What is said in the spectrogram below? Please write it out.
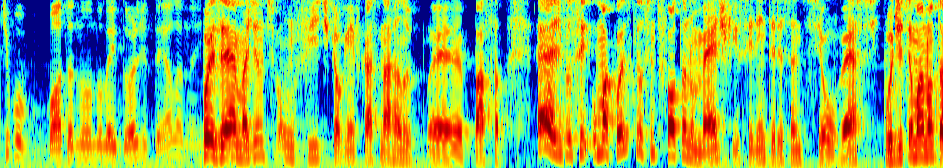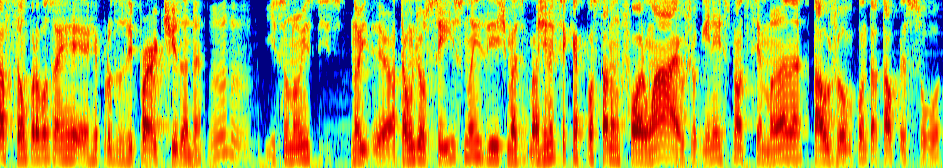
tipo, bota no, no leitor de tela, né? Pois é, imagina tipo, um feed que alguém ficasse narrando é, passa. É, tipo, se- uma coisa que eu sinto falta no Magic, que seria interessante se houvesse, podia ter uma anotação pra você re- reproduzir partida, né? Uhum. Isso não existe. Não- é, até onde eu sei, isso não existe. Mas imagina que você quer postar num fórum. Ah, eu joguei nesse final de semana tal jogo contra tal pessoa.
